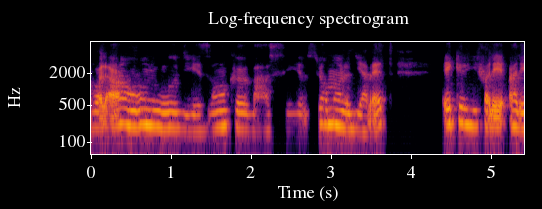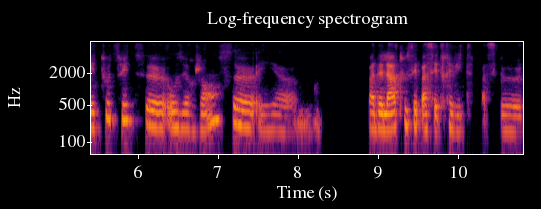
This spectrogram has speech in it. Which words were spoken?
voilà, en nous disant que bah, c'est sûrement le diabète et qu'il fallait aller tout de suite euh, aux urgences. Euh, et pas de là, tout s'est passé très vite parce que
